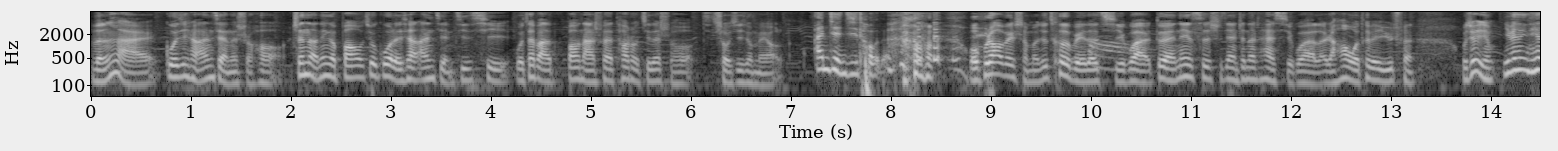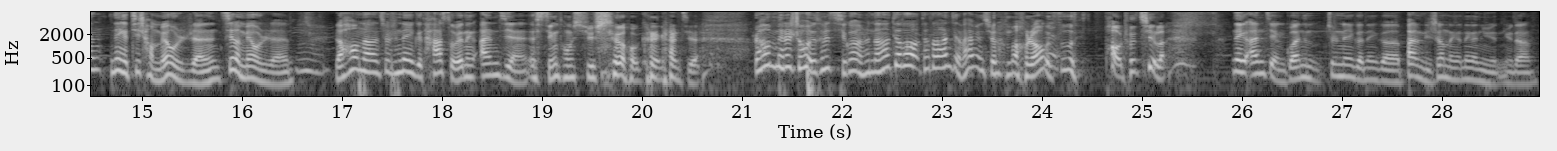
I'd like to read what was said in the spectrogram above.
文莱过机场安检的时候，真的那个包就过了一下安检机器，我再把包拿出来掏手机的时候，手机就没有了。安检机偷的，我不知道为什么，就特别的奇怪。对，那次事件真的太奇怪了。然后我特别愚蠢，我就已经因为那天那个机场没有人，基本没有人。嗯。然后呢，就是那个他所谓那个安检形同虚设，我个人感觉。然后没了之后，我就特别奇怪，我说难道掉到掉到安检外面去了吗？然后我自己跑出去了。那个安检官就是那个那个办理证那个那个女女的。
